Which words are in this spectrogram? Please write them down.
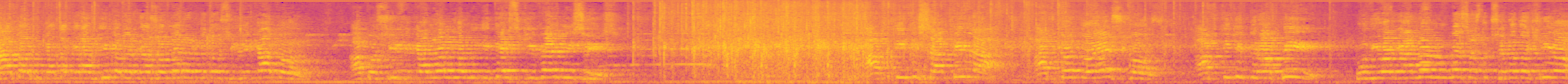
κάτω από την κατακραυγή των εργαζομένων και των συνδικάτων αποσύρθηκαν όλοι οι ομιλητές της κυβέρνησης. Αυτή τη σαπίλα, αυτό το έσχος, αυτή την τροπή που διοργανώνουν μέσα στο ξενοδοχείο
